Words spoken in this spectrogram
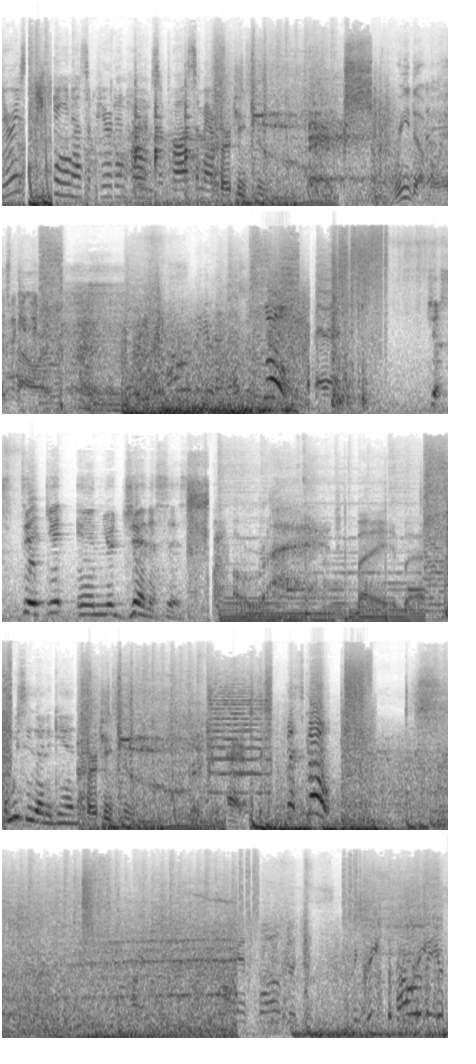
Machine has appeared in homes across America. 32. Redouble his power. Whoa! Just stick it in your Genesis. Alright, baby. Can we see that again? 32. Let's go! Increase the power of the unit.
